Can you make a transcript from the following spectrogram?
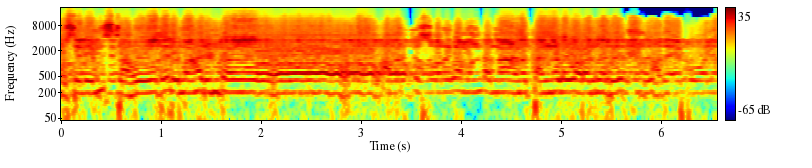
മുസ്ലിം സഹോദരിമാരുണ്ടോ? അവർക്ക് സ്വർഗമുണ്ടെന്നാണ് തങ്ങൾ പറഞ്ഞത്. അതേപോലെ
